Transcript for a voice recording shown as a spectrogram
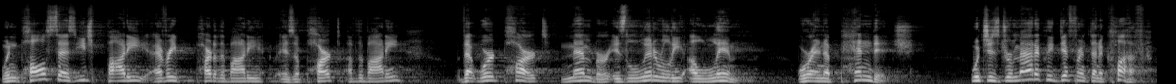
When Paul says each body, every part of the body is a part of the body, that word part, member, is literally a limb or an appendage, which is dramatically different than a club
